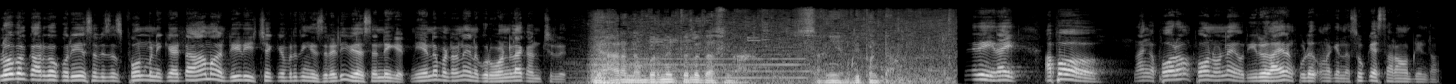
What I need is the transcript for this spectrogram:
Global cargo courier services phone பண்ணி கேட்டா ஆமா DD cheque everything is ready we are sending it நீ என்ன பண்றேன்னா எனக்கு ஒரு ஒன் லேக் அனுப்பிச்சிடு. யார நம்பர்னே தெரியல தாசனா. சனி எப்படி பண்ணிட்டான்? சரி ரைட் அப்போ நாங்க போறோம். போனோடனே ஒரு இருபதாயிரம் கொடு. உனக்கு இந்த சூட்கேஸ் தரோம் அப்படின்றோம்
